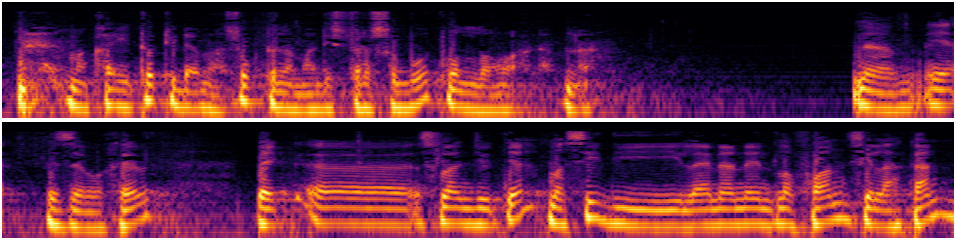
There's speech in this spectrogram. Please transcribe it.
maka itu tidak masuk dalam hadis tersebut. Wallahu a'lam. Nah. Nah, ya, jazakallahu khair. Baik, eh, selanjutnya masih di layanan telepon silahkan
